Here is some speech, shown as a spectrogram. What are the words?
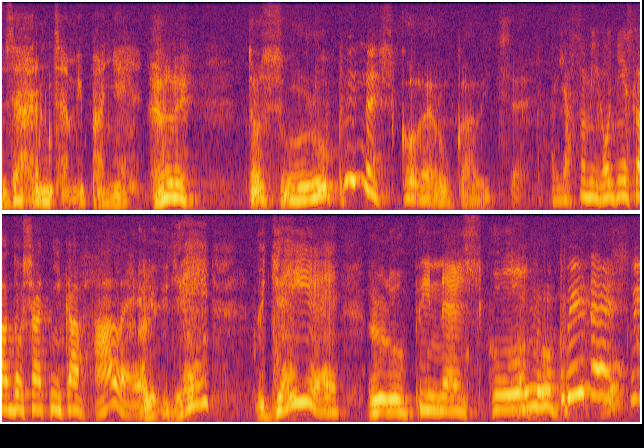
za hrncami, pane. Hele, to sú lupineskové rukavice. Ja som ich odniesla do šatníka v hale. Ale kde? Kde je Lupinesku? Lupinesku!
